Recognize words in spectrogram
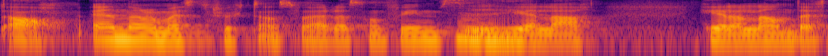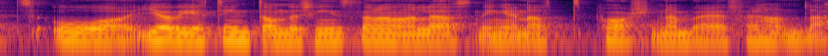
ja, en av de mest fruktansvärda som finns i hela, hela landet. Och jag vet inte om det finns någon annan lösning än att parterna börjar förhandla.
